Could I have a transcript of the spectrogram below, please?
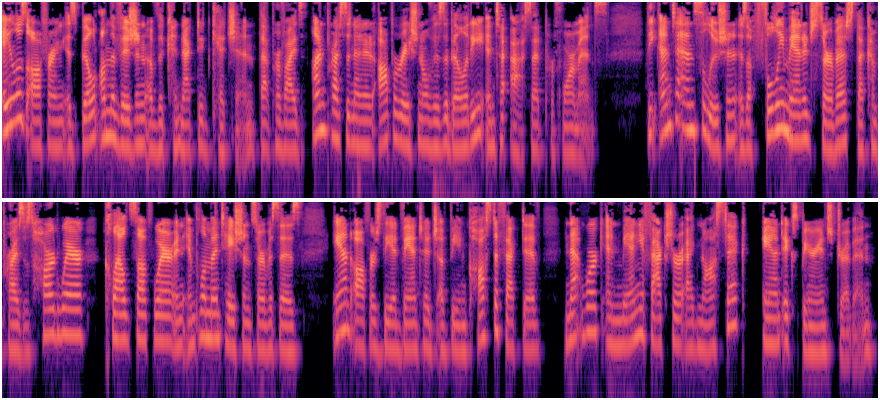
Ayla's offering is built on the vision of the connected kitchen that provides unprecedented operational visibility into asset performance. The end to end solution is a fully managed service that comprises hardware, cloud software, and implementation services and offers the advantage of being cost effective, network and manufacturer agnostic, and experience driven.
